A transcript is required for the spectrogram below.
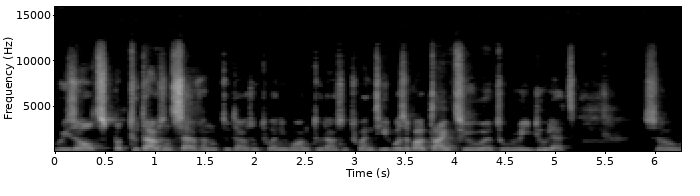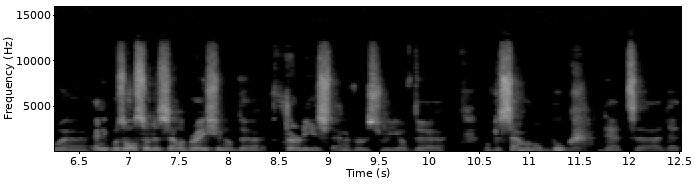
results. But 2007, 2021, 2020, it was about time to uh, to redo that. So uh, and it was also the celebration of the 30th anniversary of the of the seminal book that uh, that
